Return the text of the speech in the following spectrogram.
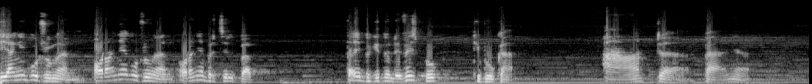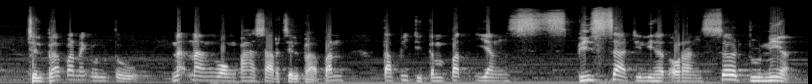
tiangnya kudungan, orangnya kudungan, orangnya berjilbab. Tapi begitu di Facebook dibuka, ada banyak jilbaban naik untuk nak nang wong pasar jilbaban tapi di tempat yang bisa dilihat orang sedunia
